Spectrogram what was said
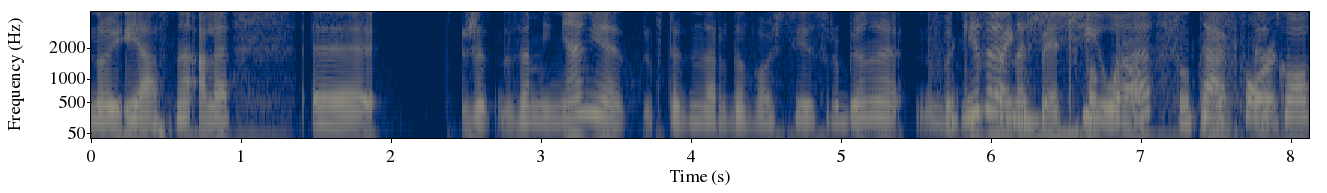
no jasne, ale yy, że zamienianie wtedy narodowości jest robione jest nie tyle na siłę, prostu, tak, tylko,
